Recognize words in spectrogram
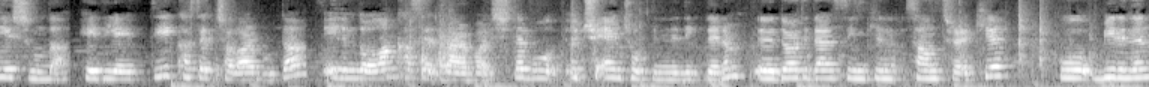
yaşımda hediye ettiği kaset çalar burada. Elimde olan kasetler var işte. Bu üçü en çok dinlediklerim. Ee, Dirty Dancing'in soundtrack'i. Bu birinin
